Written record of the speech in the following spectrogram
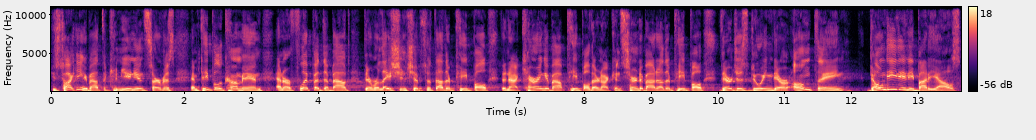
he's talking about the communion service and people who come in and are flippant about their relationships with other people. They're not caring about people. They're not concerned about other people. They're just doing their own thing. Don't eat anybody else.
